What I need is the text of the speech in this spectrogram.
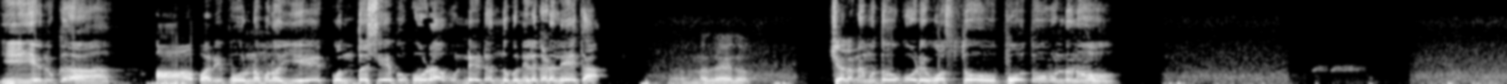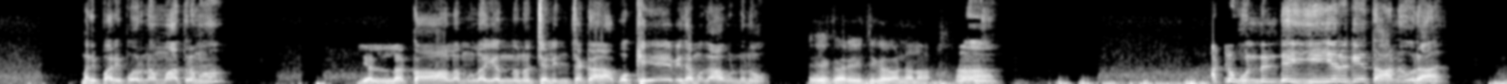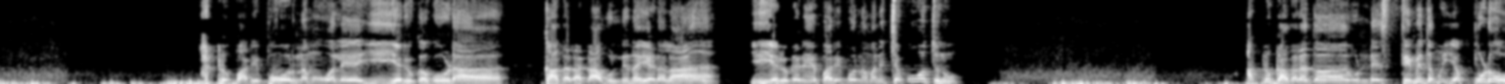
ఈ ఎరుక ఆ పరిపూర్ణములో ఏ కొంతసేపు కూడా ఉండేటందుకు నిలకడలేక చలనముతో కూడి వస్తూ పోతూ ఉండును. మరి పరిపూర్ణం మాత్రము ఎల్ల కాలముల ఎందును చలించక ఒకే విధముగా ఉండును. ఏకరీతిగా ఉండను. ఆ. అట్లు ఉండుంటే ఈ ఎరుకే తానవురా? అట్లు పరిపూర్ణము వలె ఈ ఎరుక కూడా కదలక ఉండిన ఎడల ఈ ఎరుకనే పరిపూర్ణమని చెప్పవచ్చును. అట్లు కదలక ఉండే స్థిమితము ఎప్పుడూ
